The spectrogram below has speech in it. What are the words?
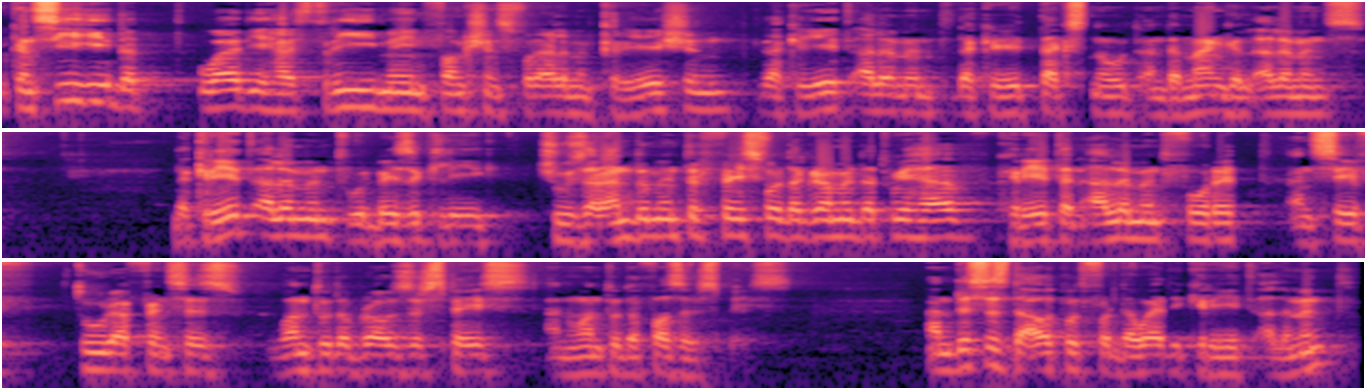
You can see here that Wadi has three main functions for element creation, the create element, the create text node, and the mangle elements. The create element will basically choose a random interface for the grammar that we have, create an element for it, and save two references, one to the browser space and one to the fuzzer space. And this is the output for the Wadi create element.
